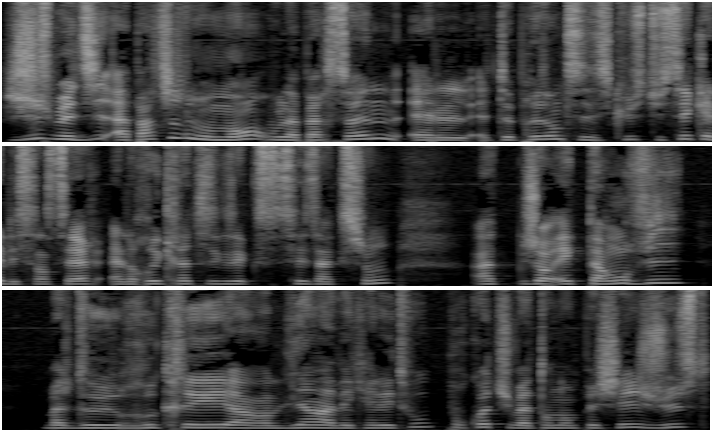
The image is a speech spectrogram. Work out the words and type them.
juste je me dis, à partir du moment où la personne, elle, te présente ses excuses, tu sais qu'elle est sincère, elle regrette ses, actions, genre, et que t'as envie bah, de recréer un lien avec elle et tout, pourquoi tu vas t'en empêcher juste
